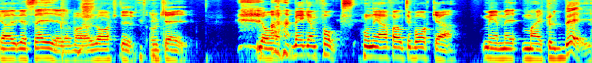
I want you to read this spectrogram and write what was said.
Jag, jag säger det bara rakt ut. Okej. Ja, Megan Fox, hon är i alla fall tillbaka med Michael Bay.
